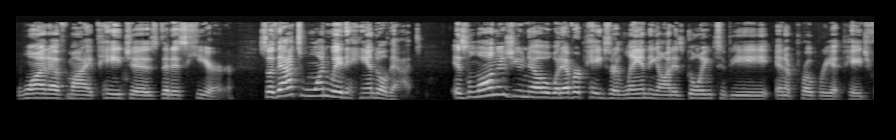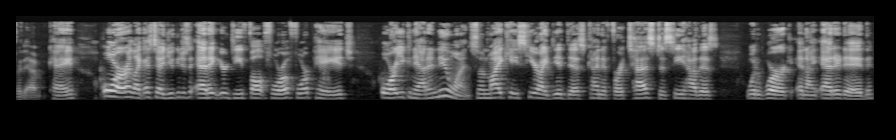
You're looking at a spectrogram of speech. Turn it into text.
one of my pages that is here. So that's one way to handle that. As long as you know whatever page they're landing on is going to be an appropriate page for them, okay? Or, like I said, you can just edit your default 404 page, or you can add a new one. So in my case here, I did this kind of for a test to see how this would work, and I edited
